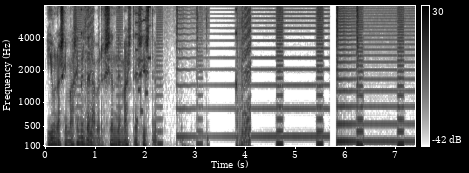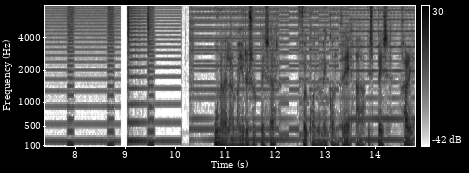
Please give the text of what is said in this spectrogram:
y unas imágenes de la versión de Master System. Una de las mayores sorpresas fue cuando me encontré a Space Harrier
